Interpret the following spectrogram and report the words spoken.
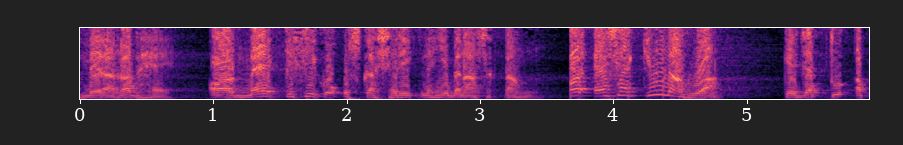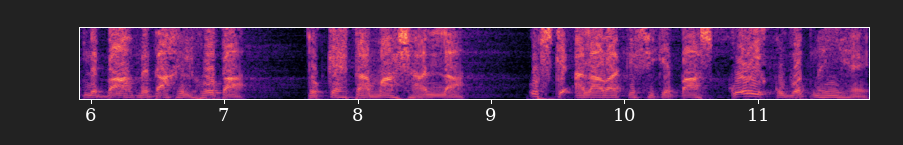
میرا رب ہے اور میں کسی کو اس کا شریک نہیں بنا سکتا ہوں۔ اور ایسا کیوں نہ ہوا کہ جب تو اپنے باغ میں داخل ہوتا تو کہتا، ماشاء اللہ، اس کے علاوہ کسی کے پاس کوئی قوت نہیں ہے۔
